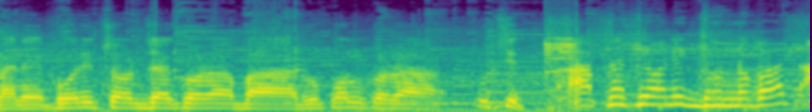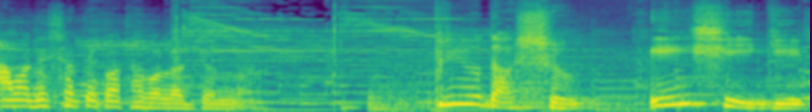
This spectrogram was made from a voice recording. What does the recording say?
মানে পরিচর্যা করা বা রোপণ করা উচিত। আপনাকে অনেক ধন্যবাদ আমাদের সাথে কথা বলার জন্য। প্রিয় দর্শক, এই সেই গেট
